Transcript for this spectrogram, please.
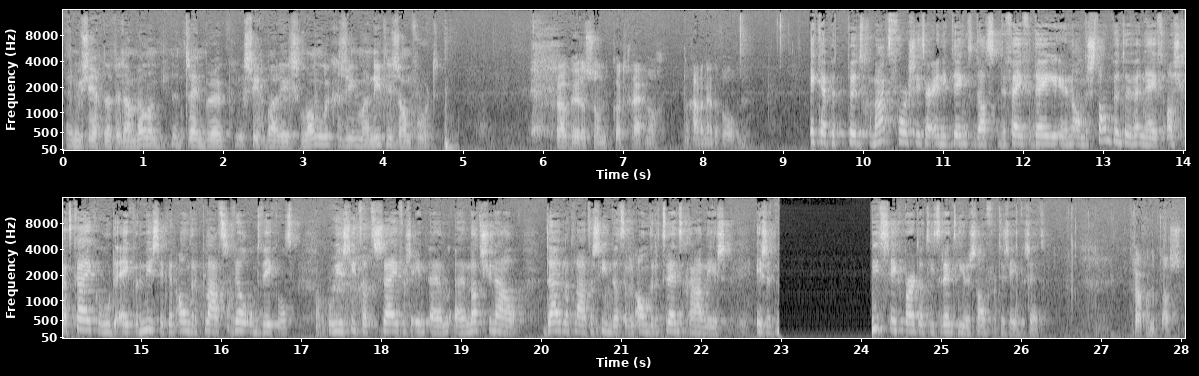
En u zegt dat er dan wel een, een trendbreuk zichtbaar is, landelijk gezien, maar niet in Zandvoort. Mevrouw Geurelsson, kort graag nog. Dan gaan we naar de volgende. Ik heb het punt gemaakt, voorzitter. En ik denk dat de VVD hier een ander standpunt in heeft. Als je gaat kijken hoe de economie zich in andere plaatsen wel ontwikkelt. Hoe je ziet dat de cijfers in, uh, uh, nationaal duidelijk laten zien dat er een andere trend gaande is. Is het niet zichtbaar dat die trend hier in Zandvoort is ingezet. Mevrouw van der Pas.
